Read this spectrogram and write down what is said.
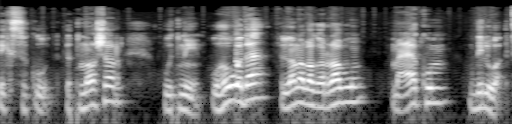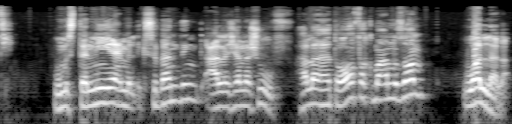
Xcode 12 و2 وهو ده اللي أنا بجربه معاكم دلوقتي. ومستنيه يعمل expanding علشان أشوف هل هيتوافق مع النظام ولا لأ.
